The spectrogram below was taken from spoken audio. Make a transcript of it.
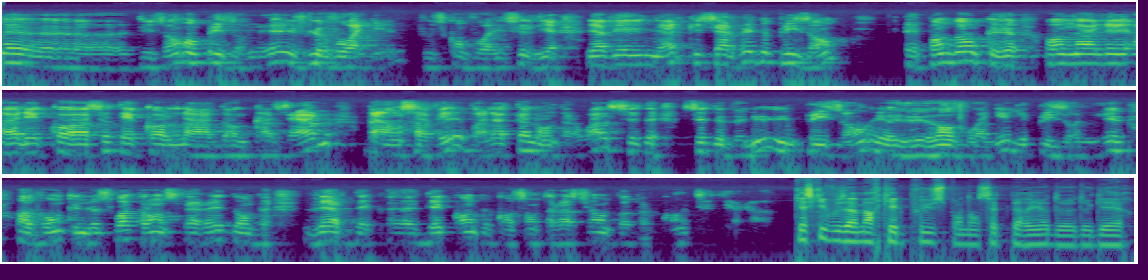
euh, disons, emprisonné. Je le voyais, tout ce qu'on voyait. Il y avait une aile qui servait de prison. Et pendant que je, on allait à l'école, à cette école-là, dans caserne, ben on savait, voilà, tel endroit, c'est de, devenu une prison et on voyait les prisonniers avant qu'ils ne soient transférés vers des, euh, des, camps de concentration, d'autres camps, etc. Qu'est-ce qui vous a marqué le plus pendant cette période de, guerre?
